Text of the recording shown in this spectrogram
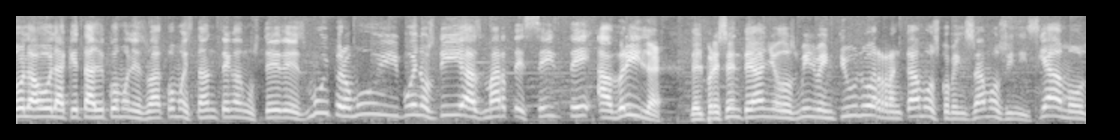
Hola, hola, ¿qué tal? ¿Cómo les va? ¿Cómo están? Tengan ustedes muy, pero muy buenos días. Martes 6 de abril del presente año 2021. Arrancamos, comenzamos, iniciamos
